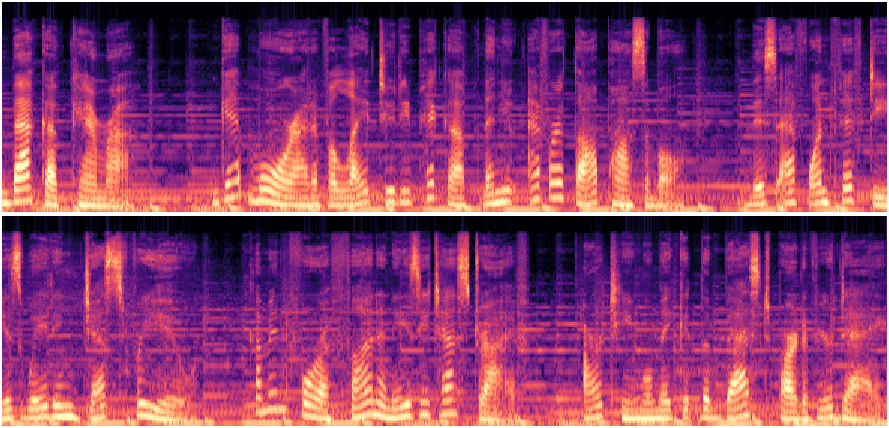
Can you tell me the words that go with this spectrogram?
backup camera. Get more out of a light-duty pickup than you ever thought possible. This F-150 is waiting just for you. Come in for a fun and easy test drive. Our team will make it the best part of your day.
